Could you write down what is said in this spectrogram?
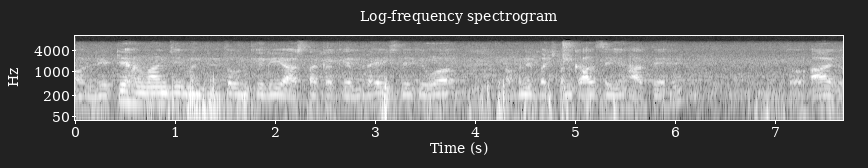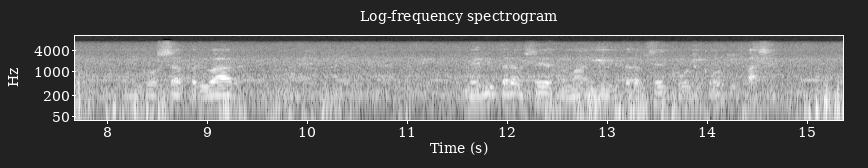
और लेटे हनुमान जी मंदिर तो उनके लिए आस्था का केंद्र है, इसलिए कि वह अपने बचपन काल से यहाँ आते हैं। तो आज उनको परिवार। मेरी तरफ़ से हनुमान जी की तरफ़ से कोट कोट आशीर्वाद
